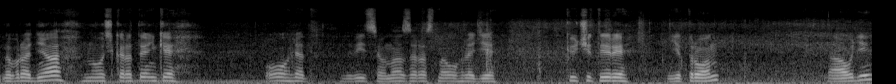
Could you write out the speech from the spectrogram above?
Доброго дня, ну ось коротенький огляд. Дивіться, у нас зараз на огляді Q4 e-tron Audi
